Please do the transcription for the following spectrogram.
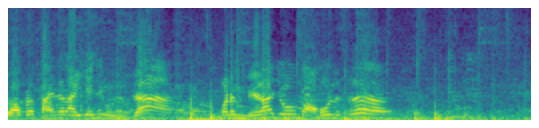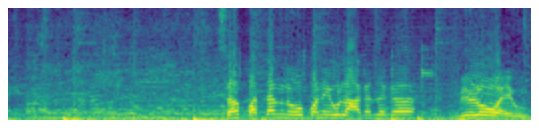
તો આપણે ફાઇનલ આવી ગયા છીએ ઊંઝા. પણ મેળા જેવો માહોલ છે. સ પતંગનો પણ એવું લાગે છે કે મેળો હોય એવું.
